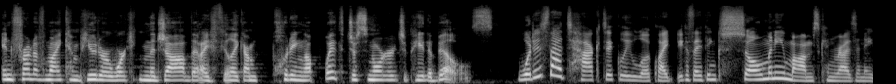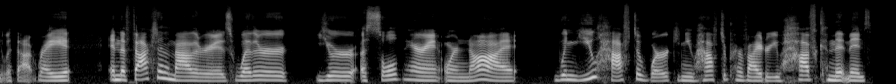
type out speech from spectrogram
in front of my computer working the job that I feel like I'm putting up with just in order to pay the bills. What does that tactically look like? Because I think so many moms can resonate with that, right? And the fact of the matter is, whether you're a sole parent or not, when you have to work and you have to provide or you have commitments,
